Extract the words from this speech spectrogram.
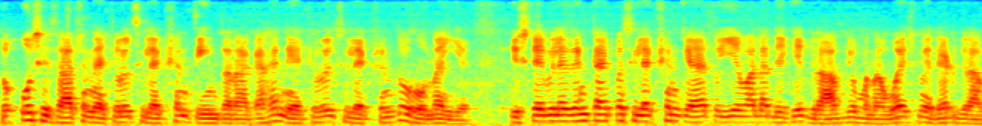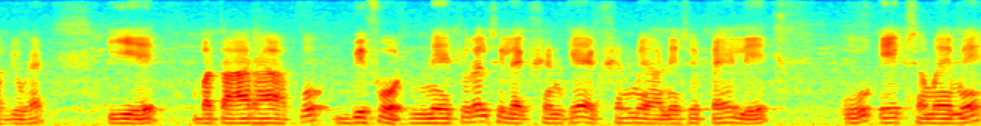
तो उस हिसाब से नेचुरल सिलेक्शन तीन तरह का है। नेचुरल सिलेक्शन तो होना ही है। स्टेबलाइजिंग टाइप का सिलेक्शन क्या है? तो ये वाला देखिए ग्राफ जो बना हुआ है, इसमें रेड ग्राफ जो है, ये बता रहा आपको बिफोर नेचुरल सिलेक्शन के एक्शन में आने से पहले, वो एक समय में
